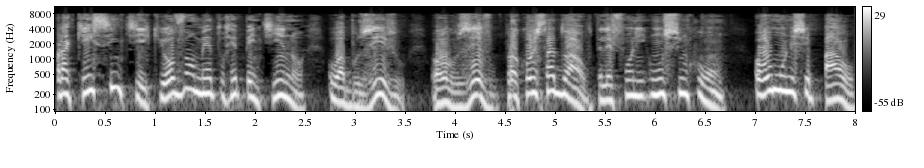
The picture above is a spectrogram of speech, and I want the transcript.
para quem sentir que houve um aumento repentino ou abusivo, ou abusivo, procure estadual, telefone 151 ou municipal,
